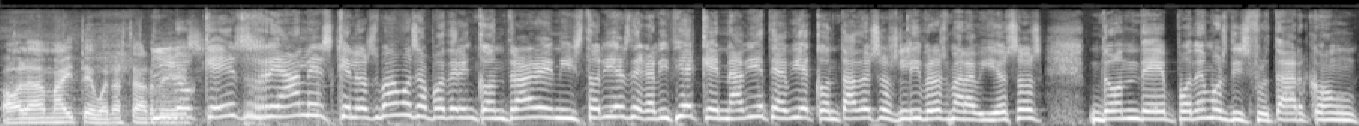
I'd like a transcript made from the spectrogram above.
Hola Maite, buenas tardes. Lo que es real es que los vamos a poder encontrar en Historias de Galicia que nadie te había contado, esos libros maravillosos donde podemos disfrutar con,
